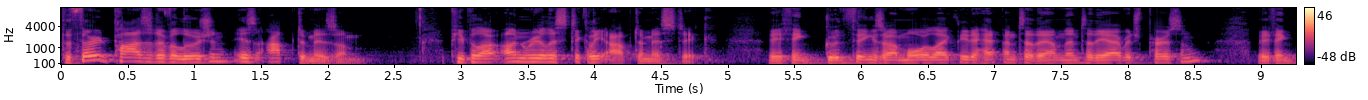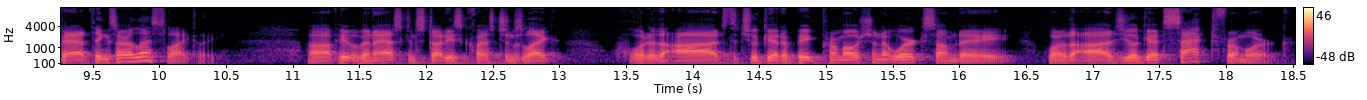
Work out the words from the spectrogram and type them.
The third positive illusion is optimism. People are unrealistically optimistic. They think good things are more likely to happen to them than to the average person. They think bad things are less likely. Uh, people have been asking studies questions like, what are the odds that you'll get a big promotion at work someday? What are the odds you'll get sacked from work?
